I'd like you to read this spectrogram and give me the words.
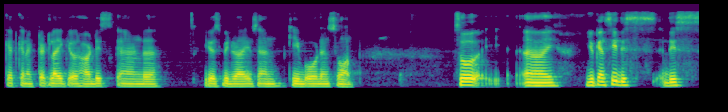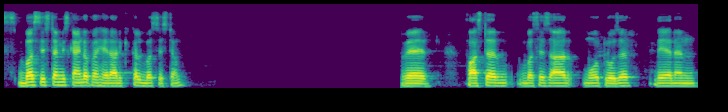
get connected like your hard disk and uh, USB drives and keyboard and so on. So uh, you can see this this bus system is kind of a hierarchical bus system where faster buses are more closer there and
